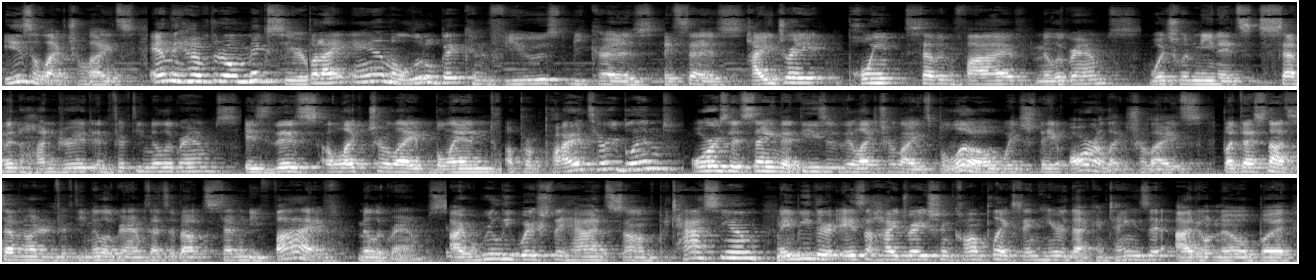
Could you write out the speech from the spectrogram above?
is electrolytes. And they have their own mix here, but I am a little little bit confused because it says hydrate 0.75 milligrams, which would mean it's 750 milligrams. Is this electrolyte blend a proprietary blend? Or is it saying that these are the electrolytes below, which they are electrolytes, but that's not 750 milligrams, that's about 75 milligrams. I really wish they had some potassium. Maybe there is a hydration complex in here that contains it, I don't know, but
